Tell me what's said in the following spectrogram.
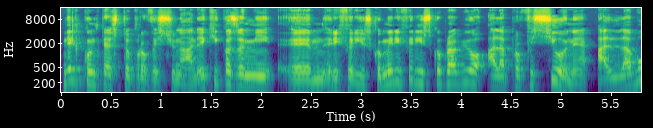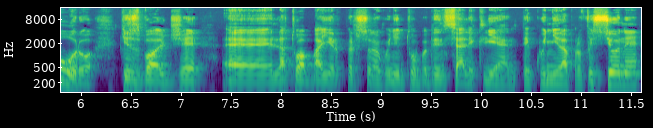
nel contesto professionale. Che cosa mi eh, riferisco? Mi riferisco proprio alla professione, al lavoro che svolge eh, la tua buyer persona, quindi il tuo potenziale cliente, quindi la professione,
